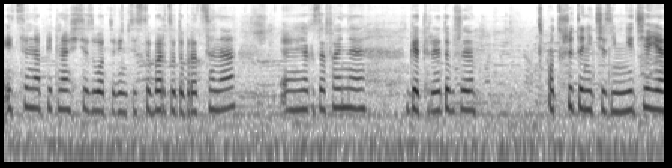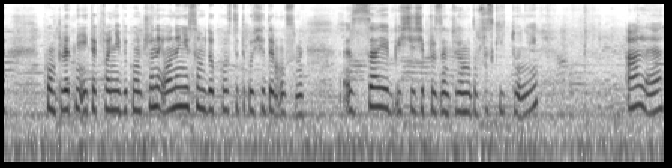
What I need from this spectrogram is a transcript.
I cena 15 zł, więc jest to bardzo dobra cena. E, Jak za fajne getry, dobrze odszyte, nic się z nim nie dzieje kompletnie i tak fajnie wykończone i one nie są do kosty, tylko 7 ósmych. Zajebiście się prezentują do wszystkich tunik, ale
